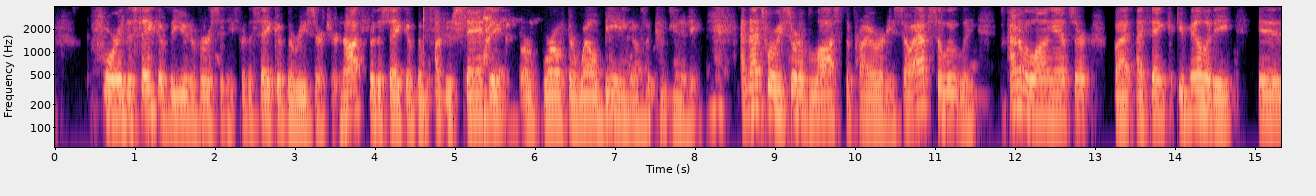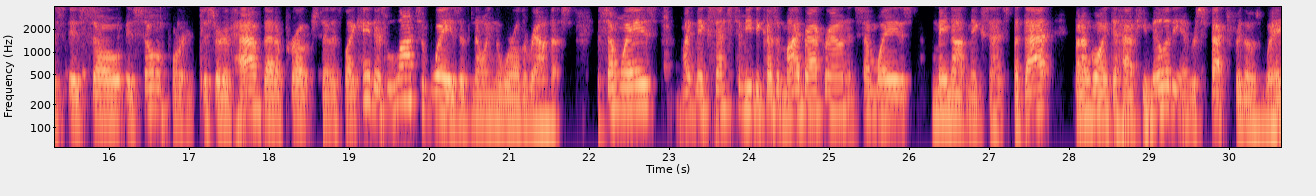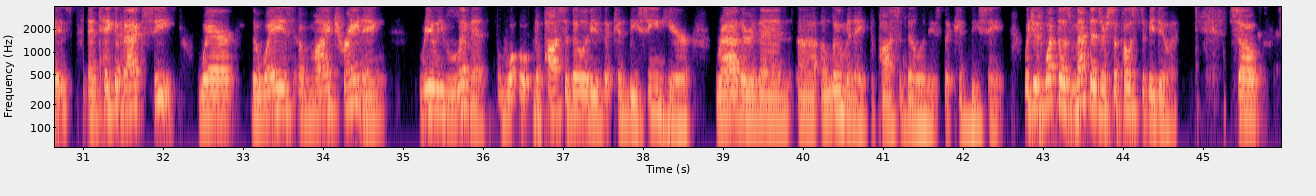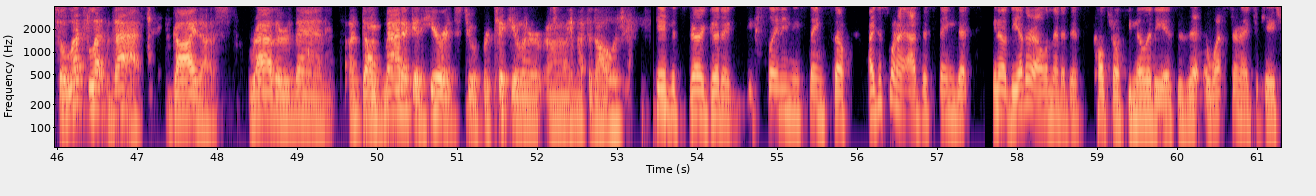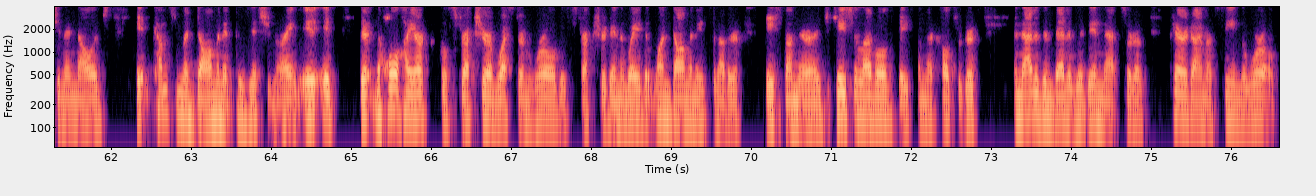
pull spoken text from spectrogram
for the sake of the university, for the sake of the researcher, not for the sake of the understanding or growth or well being of the community. And that's where we sort of lost the priority. So, absolutely, it's kind of a long answer, but I think humility is is so is so important to sort of have that approach that it's like hey there's lots of ways of knowing the world around us. In some ways might make sense to me because of my background and some ways may not make sense. But that but I'm going to have humility and respect for those ways and take a back seat where the ways of my training really limit the possibilities that can be seen here rather than uh, illuminate the possibilities that can be seen which is what those methods are supposed to be doing. So so let's let that guide us rather than a dogmatic adherence to a particular uh, methodology. David's very good at explaining these things. So i just want to add this thing that you know the other element of this cultural humility is is that western education and knowledge it comes from the dominant position right? It, it the whole hierarchical structure of western world is structured in a way that one dominates another based on their education levels based on their cultural groups and that is embedded within that sort of paradigm of seeing the world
